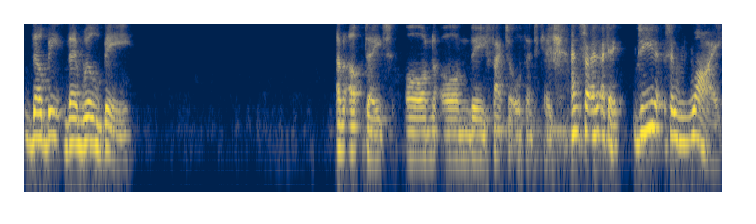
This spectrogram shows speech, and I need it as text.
There'll be, there will be an update on on the factor authentication. And so, okay, do you? So why?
